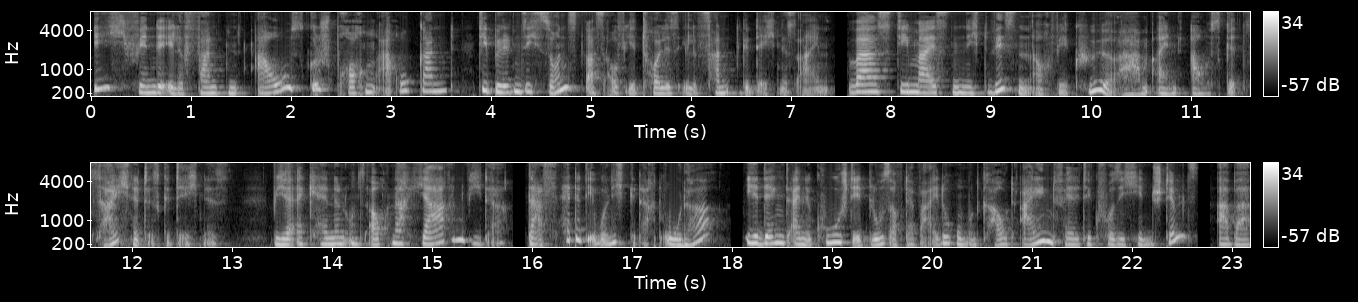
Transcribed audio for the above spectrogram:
Ich finde Elefanten ausgesprochen arrogant, die bilden sich sonst was auf ihr tolles Elefantengedächtnis ein. Was die meisten nicht wissen, auch wir Kühe haben ein ausgezeichnetes Gedächtnis. Wir erkennen uns auch nach Jahren wieder. Das hättet ihr wohl nicht gedacht, oder? Ihr denkt, eine Kuh steht bloß auf der Weide rum und kaut einfältig vor sich hin, stimmt's? Aber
